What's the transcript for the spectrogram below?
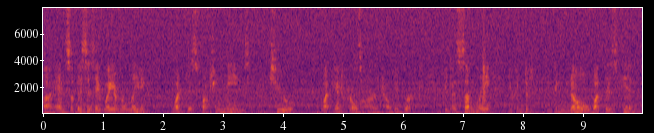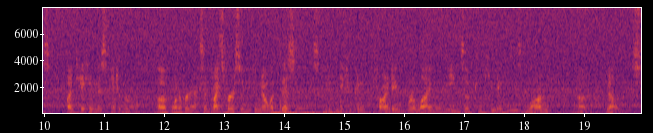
Uh, and so this is a way of relating what this function means to what integrals are and how they work. Because suddenly you can you can know what this is by taking this integral of 1 over x and vice versa. You can know what this is if you can find a reliable means of computing these ln uh, values.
